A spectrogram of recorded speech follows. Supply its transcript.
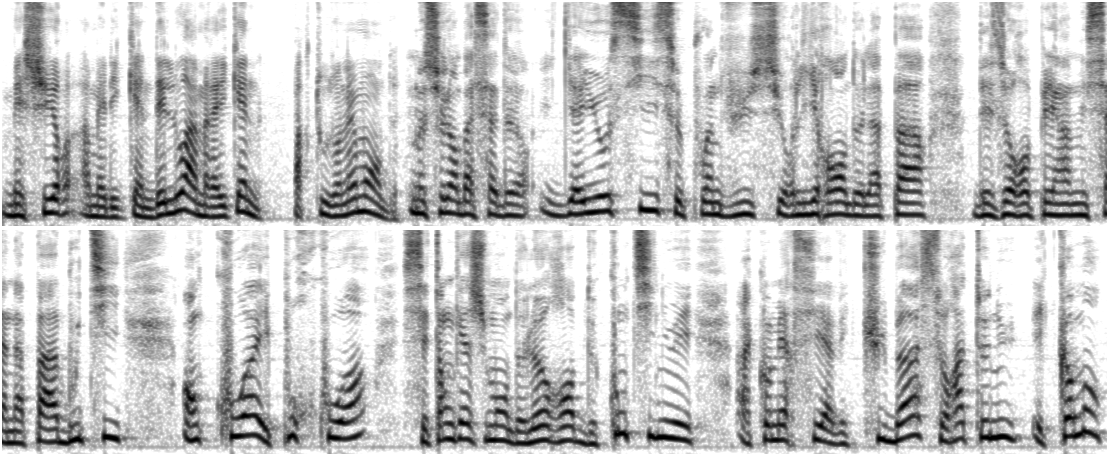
mesures américaines, des lois américaines partout dans le monde. Monsieur l'ambassadeur, il y a eu aussi ce point de vue sur l'Iran de la part des Européens, mais ça n'a pas abouti. En quoi et pourquoi cet engagement de l'Europe de continuer à commercer avec Cuba sera tenu Et comment?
